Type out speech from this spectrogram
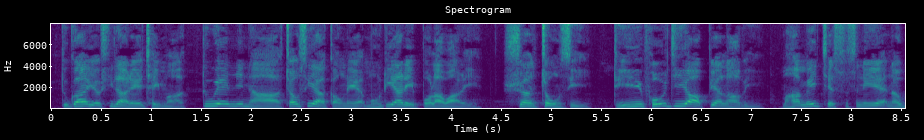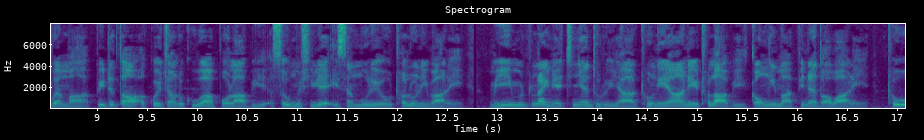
။သူကရောက်ရှိလာတဲ့အချိန်မှာသူ့ရဲ့မျက်နှာကြောက်စရာကောင်းတဲ့အမုန်းတရားတွေပေါ်လာပါတယ်။ရွှန်ကြုံစီဒီဖိုးကြီးကပြန်လာပြီမဟာမိတ်ချက်ဆွစနေရဲ့အနောက်ဘက်မှာပေတသောအကွဲကြောင်တစ်ခုကပေါ်လာပြီးအစုံမရှိတဲ့အိစက်မှုတွေကိုထွက်လွှင့်နေပါတယ်မီမတလိုက်တဲ့ချင်းညံသူတွေကထိုနေရာကနေထွက်လာပြီးကောင်းကင်မှာပြည့်နေသွားပါတယ်ထို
